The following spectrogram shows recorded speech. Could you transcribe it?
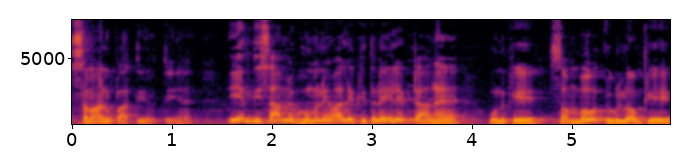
समानुपाती होती हैं। एक दिशा में घूमने वाले कितने इलेक्ट्रॉन हैं, उनके संभव युगलों के,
